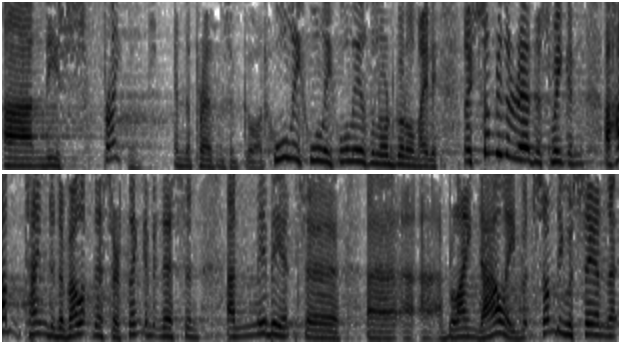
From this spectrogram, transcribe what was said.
And he's frightened in the presence of God. Holy, holy, holy is the Lord God Almighty. Now, somebody that read this week, and I hadn't time to develop this or think about this, and, and maybe it's a, a, a blind alley, but somebody was saying that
